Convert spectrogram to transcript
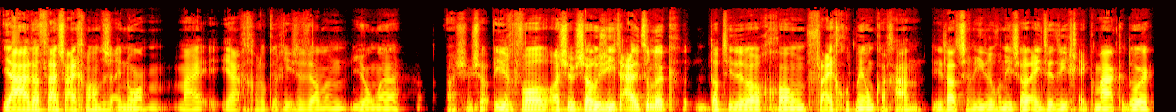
Ja, dat vanuit zijn eigen hand is enorm. Maar ja, gelukkig is het wel een jongen... Als je hem zo, in ieder geval, als je hem zo ziet uiterlijk, dat hij er wel gewoon vrij goed mee om kan gaan. Die laat zich in ieder geval niet zo 1, 2, 3 gek maken door,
